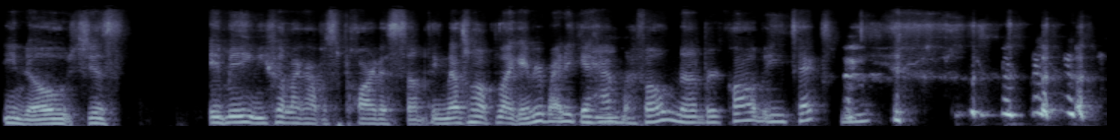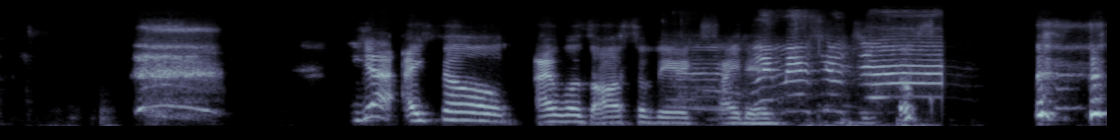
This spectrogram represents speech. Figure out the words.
you know, just it made me feel like I was part of something. That's why I'm like, everybody can have mm-hmm. my phone number, call me, text me. yeah, I feel I was also very excited. We miss you,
